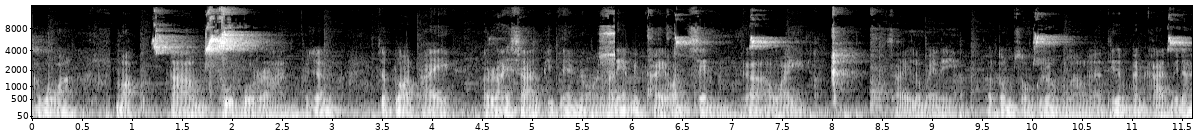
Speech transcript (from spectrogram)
เขาบอกว่าหมักตามสูตรโบราณ เพราะฉะนั้นจะปลอดภัยไร้สารพิษแน่นอนอันนี้เป็นไข่ออนเซนก็เอาไว้ใส่ลงไปในข้าวต้มทรงเครื่องของเราแล้วที่สำคัญขาดไม่ได้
